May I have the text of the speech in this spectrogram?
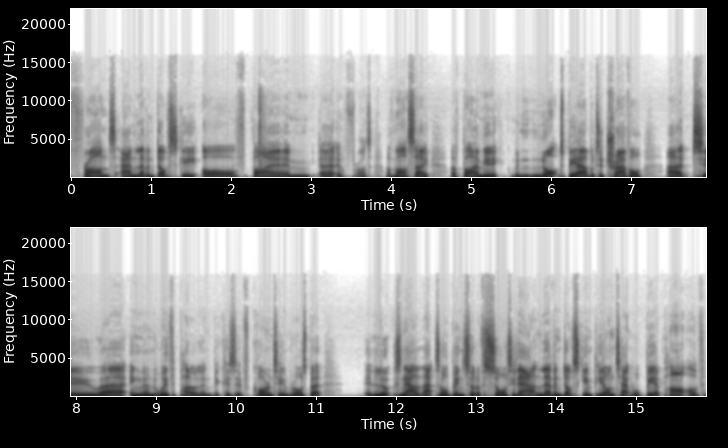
France, and Lewandowski of Bayern, uh, France, of Marseille, of Bayern Munich would not be able to travel uh, to uh, England with Poland because of quarantine rules. But it looks now that that's all been sort of sorted out, and Lewandowski and Piatek will be a part of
